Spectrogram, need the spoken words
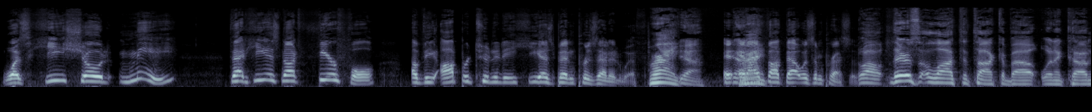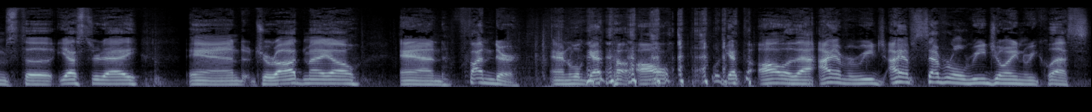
was he showed me that he is not fearful of the opportunity he has been presented with. Right. Yeah. And, Yeah. and I thought that was impressive. Well, there's a lot to talk about when it comes to yesterday and Jerod Mayo and Thunder. And we'll get to all we'll get to all of that. I have a re- I have several rejoin requests,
